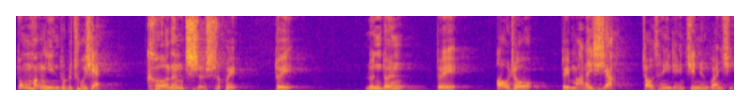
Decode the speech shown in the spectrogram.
东方影都的出现，可能只是会对伦敦。对澳洲、对马来西亚造成一点竞争关系，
